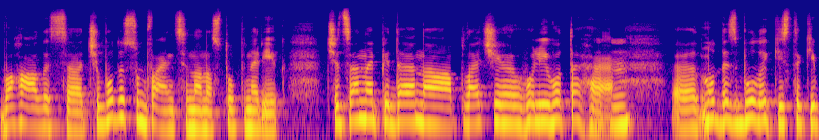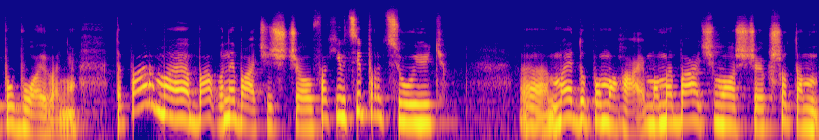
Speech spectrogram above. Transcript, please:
вагалися, чи буде субвенція на наступний рік, чи це не піде на плечі голів ОТГ. Е, Ну, десь були якісь такі побоювання. Тепер ми вони бачать, що фахівці працюють. Е, Ми допомагаємо. Ми бачимо, що якщо там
